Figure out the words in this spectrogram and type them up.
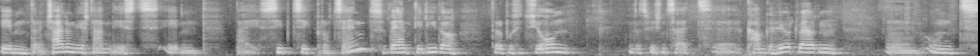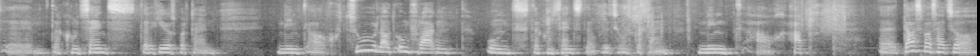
eben der Entscheidung gestanden ist, eben bei 70 Prozent, während die Leader der Opposition in der Zwischenzeit äh, kaum gehört werden äh, und äh, der Konsens der Regierungsparteien nimmt auch zu laut Umfragen und der Konsens der Oppositionsparteien nimmt auch ab. Äh, das, was also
